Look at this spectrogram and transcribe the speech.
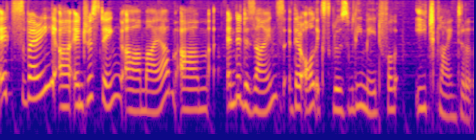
it's very uh, interesting, uh, Maya. Um, and the designs, they're all exclusively made for each clientele.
